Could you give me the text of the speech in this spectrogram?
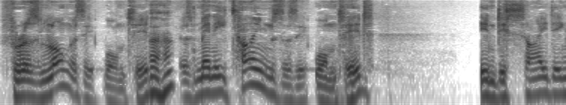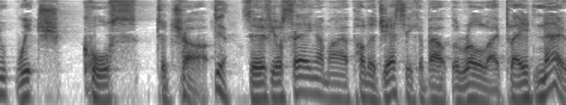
for as long as it wanted, uh-huh. as many times as it wanted, in deciding which course to chart. Yeah. So if you're saying, am I apologetic about the role I played? No.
